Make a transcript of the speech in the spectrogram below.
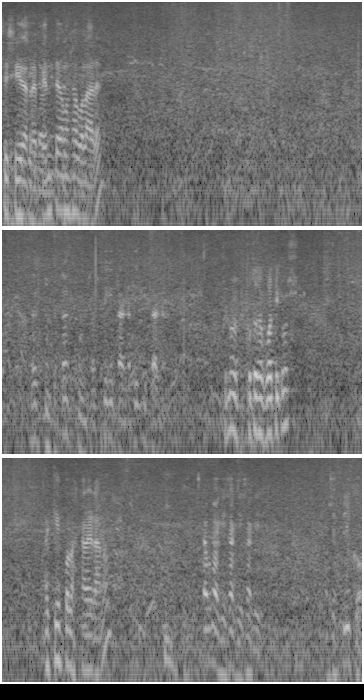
Sí, sí, de repente vamos a volar, ¿eh? Todos juntos, todos juntos. Tiki taka, tiki taka. Encima los putos acuáticos. Hay que ir por la escalera, ¿no? Estamos aquí, aquí, aquí. Os explico.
